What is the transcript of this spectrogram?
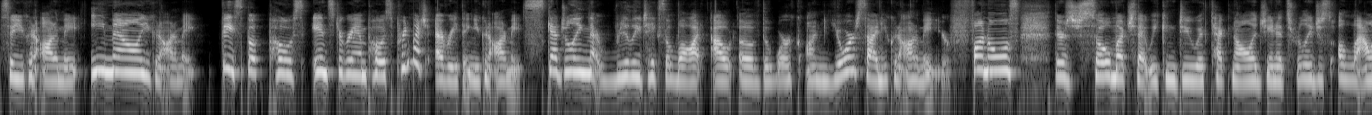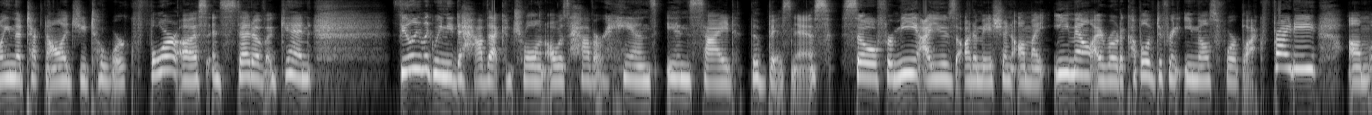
So, you can automate email, you can automate Facebook posts, Instagram posts, pretty much everything. You can automate scheduling that really takes a lot out of the work on your side. You can automate your funnels. There's so much that we can do with technology, and it's really just allowing the technology to work for us instead of, again, feeling like we need to have that control and always have our hands inside the business. So for me, I use automation on my email. I wrote a couple of different emails for Black Friday um,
